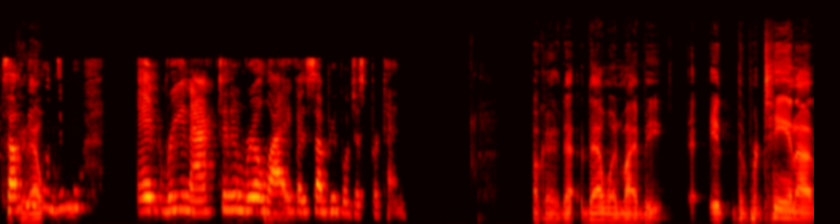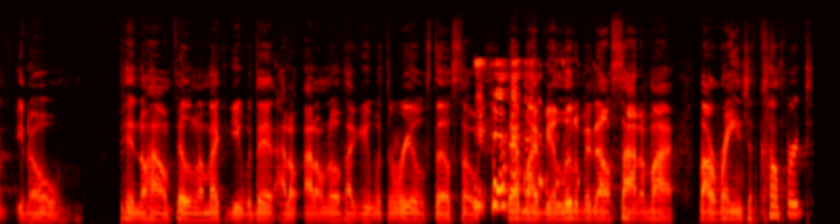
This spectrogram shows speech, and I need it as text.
Some Okay, that- people do it reenacted in real life, and some people just pretend. Okay, that that one might be it. The pretend I, you know, depending on how I'm feeling, I might get with that. I don't, I don't know if I can get with the real stuff. So that might be a little bit outside of my my range of comfort.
